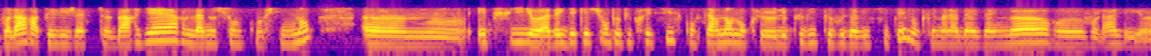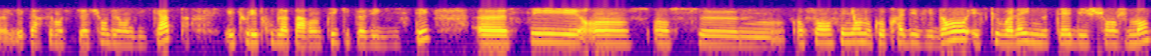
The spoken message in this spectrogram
voilà, rappeler les gestes barrières, la notion de confinement, euh, et puis euh, avec des questions un peu plus précises concernant donc le, le public que vous avez cité, donc les malades d'Alzheimer, euh, voilà, les, les, personnes en situation de handicap et tous les troubles apparentés qui peuvent exister. C'est en, en, se, en se renseignant donc auprès des aidants, est-ce que voilà ils notaient des changements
